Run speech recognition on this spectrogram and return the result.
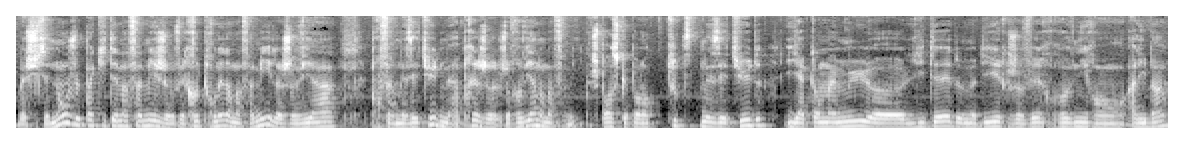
Ben, je disais non, je vais pas quitter ma famille. Je vais retourner dans ma famille. Là, je viens pour faire mes études, mais après, je, reviens dans ma famille. Je pense que pendant toutes mes études, il y a quand même eu l'idée de me dire je vais revenir en, à Liban.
